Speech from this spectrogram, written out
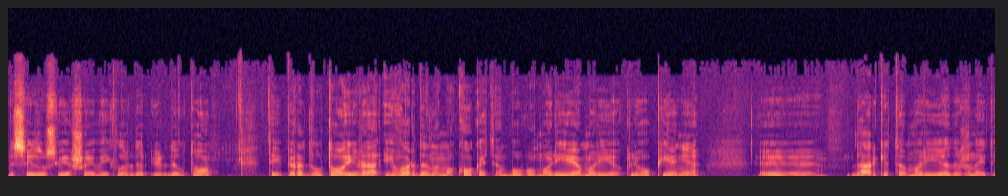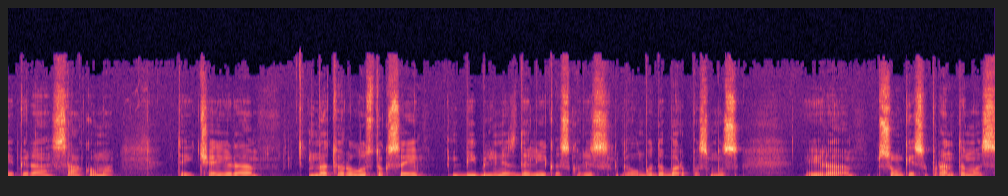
visą Jėzus viešąją veiklą ir, dėl to taip yra, dėl to yra įvardinama, kokia ten buvo Marija, Marija Kliaupienė, e, dar kita Marija dažnai taip yra sakoma. Tai čia yra natūralus toksai biblinis dalykas, kuris galbūt dabar pas mus yra sunkiai suprantamas.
